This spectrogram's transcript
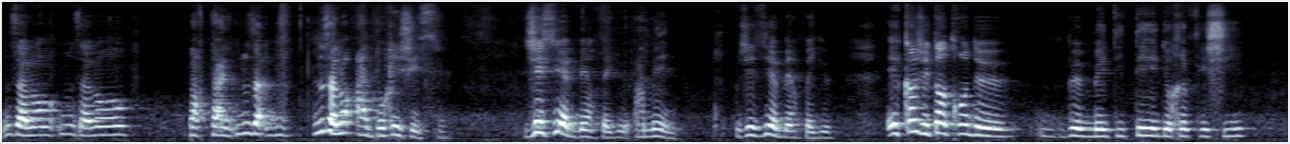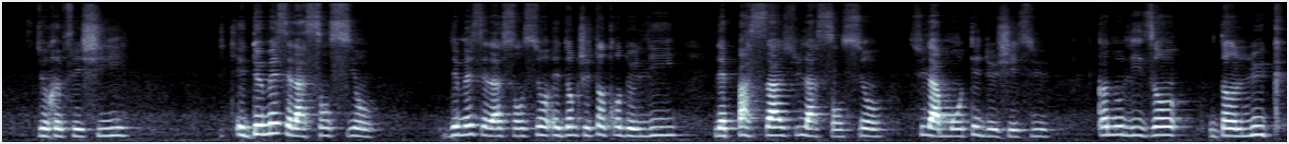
nous allons, nous allons partager, nous, allons adorer Jésus. Jésus est merveilleux. Amen. Jésus est merveilleux. Et quand j'étais en train de, méditer, de réfléchir, de réfléchir, et demain c'est l'ascension. Demain c'est l'ascension. Et donc j'étais en train de lire les passages sur l'ascension, sur la montée de Jésus. Quand nous lisons dans Luc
